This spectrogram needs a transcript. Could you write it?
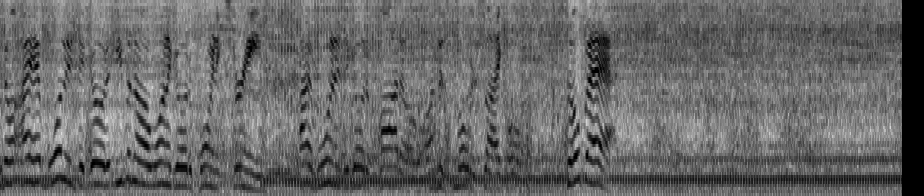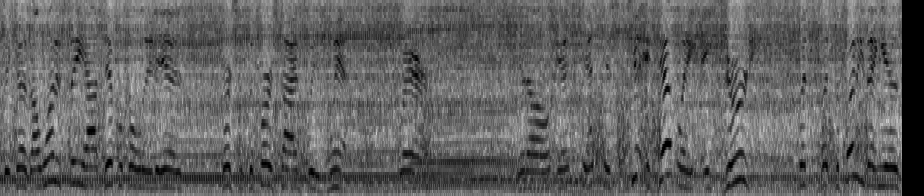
You know, I have wanted to go to, even though I want to go to Point Extreme, I wanted to go to Pato on this motorcycle so bad. Because I want to see how difficult it is versus the first times we went, where, you know, it, it, it's, it's definitely a journey. But, but the funny thing is,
